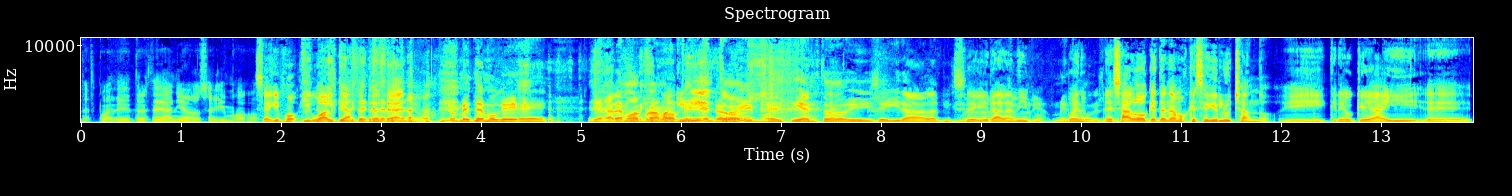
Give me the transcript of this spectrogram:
Después de 13 años seguimos... Seguimos igual que hace 13 años. Yo me temo que eh, llegaremos al programa Seguimos pidiendo 500, lo mismo. 600 y seguirá la misma. Seguirá la misma. Bueno, es seguirá. algo que tenemos que seguir luchando y creo que ahí eh,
